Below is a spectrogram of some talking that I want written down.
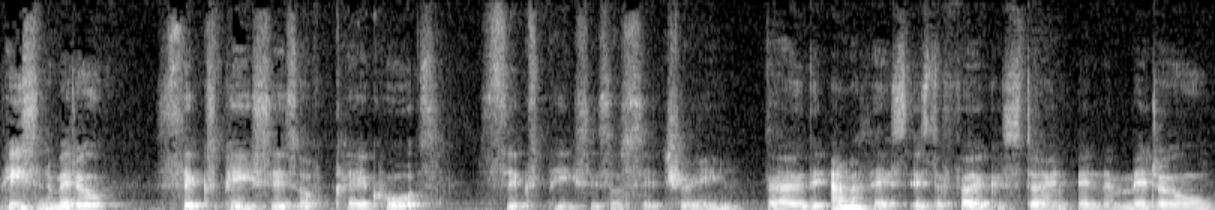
Piece in the middle, six pieces of clear quartz, six pieces of citrine. So the amethyst is the focus stone in the middle.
